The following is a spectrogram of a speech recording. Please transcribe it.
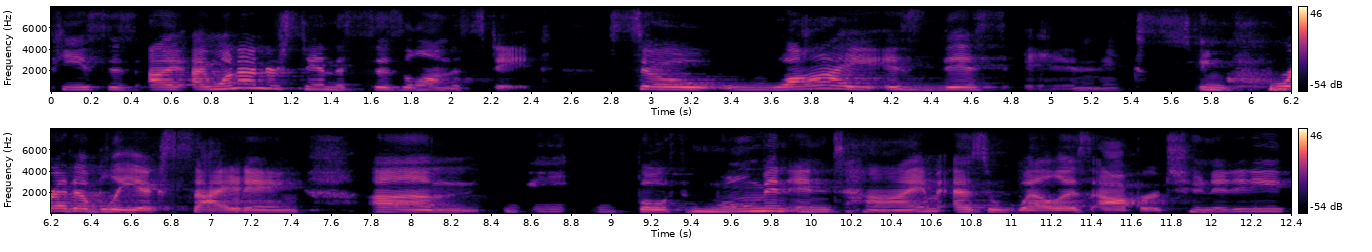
piece is I, I want to understand the sizzle on the steak. So why is this incredibly exciting, um, both moment in time as well as opportunity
